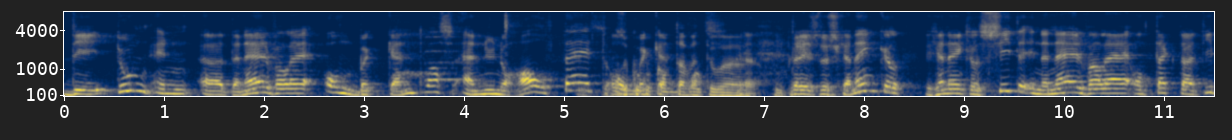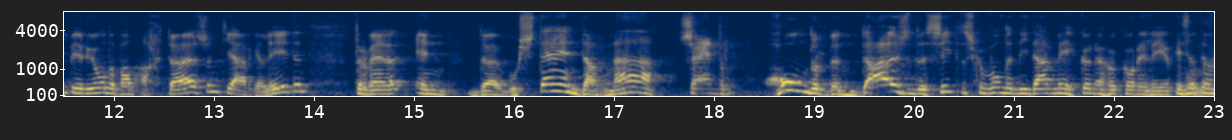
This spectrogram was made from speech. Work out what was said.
die toen in uh, de Nijlvallei onbekend was en nu nog altijd Onze onbekend af en toe, uh, Er is dus geen enkel, geen enkel site in de Nijlvallei ontdekt uit die periode van 8000 jaar geleden, terwijl in de woestijn daarna zijn er honderden, duizenden sites gevonden die daarmee kunnen gecorreleerd worden. Is dat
